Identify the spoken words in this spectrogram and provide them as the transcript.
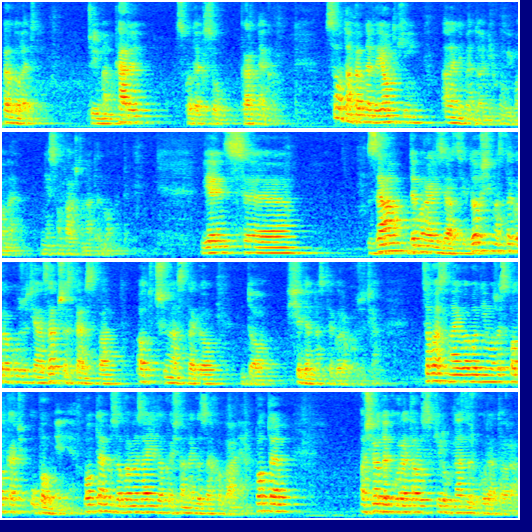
pełnoletni. Czyli mam kary z kodeksu karnego. Są tam pewne wyjątki, ale nie będę o nich mówił, one nie są ważne na ten moment. Więc e, za demoralizację do 18 roku życia, za przestępstwa od 13 do 17 roku życia. Co Was najłagodniej może spotkać? Upomnienie. Potem zobowiązanie do określonego zachowania. Potem ośrodek kuratorski lub nadzór kuratora.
